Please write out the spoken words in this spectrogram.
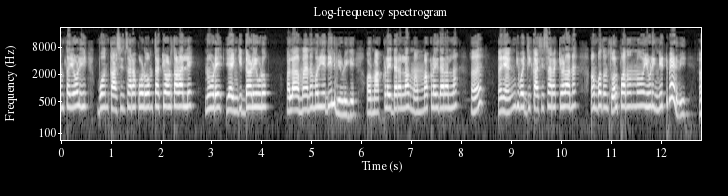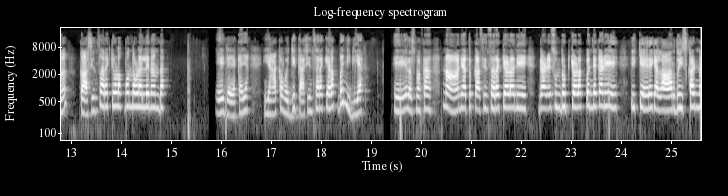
ಅಂತ ಹೇಳಿ ಬೋನ್ ಕಾಸಿನ ಸರ ಕೊಡು ಅಂತ ಕೇಳ್ತಾಳಲ್ಲಿ. ನೋಡೆ, ಹೆಂಗಿದ್ದಾಳೆ ಇವಳು? ಅಲ್ಲ, ಮನ ಮರ್ಯಾದಿಲ್ವಿ ಇವಳಿಗೆ? ಅವ್ರ ಮಕ್ಕಳು ಇದ್ದಾರಲ್ಲ ಮೊಮ್ಮಕ್ಕಳು ಇದ್ದಾರಲ್ಲ, ಹಾ? ನಾನು ಹೆಂಗೆ ಬಜ್ಜಿ ಕಾಸಿನ ಸಾರ ಕೇಳೋಣ? ಅಂಬೋದೊಂದು ನಾನು ಇವಳಿಗೆ ನಿಟ್ಬೇಡ್ವಿ. ಹಾಂ? ಕಾಸಿನ ಸಾರ ಕೇಳೋಕೆ ಬಂದವಳಲ್ಲೇ ನಂದ. ಏ ಜಯಕಯ್ಯ, ಯಾಕ ಬಜ್ಜಿ ಕಾಸಿನ ಸಾರ ಕೇಳಕ್ಕೆ ಬಂದಿದ್ಯಾ? ಏ ಲಸ್ಮಕ್ಕ ನಾನು ಯಾತು ಕಾಸಿನ ಸರ ಕೇಳಾನಿ. ಗಣೇಶನ್ ದುಡ್ಡು ಕೇಳಕ್ ಬಂದೆ ಕಣಿ. ಈ ಕೇರೆಗೆ ಎಲ್ಲಾರ್ದು ಇಸ್ಕಣ್ಣ.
